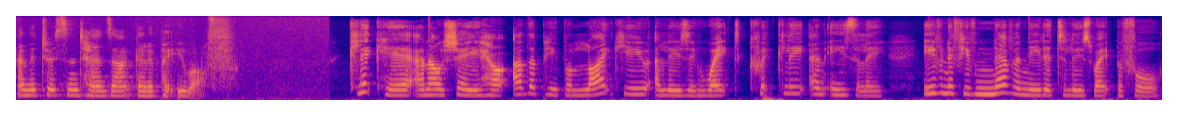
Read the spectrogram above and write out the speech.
and the twists and turns aren't going to put you off Click here and I'll show you how other people like you are losing weight quickly and easily, even if you've never needed to lose weight before.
